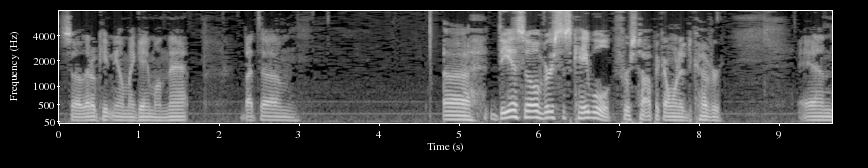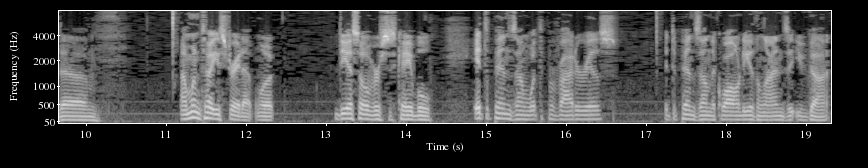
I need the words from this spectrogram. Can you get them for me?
So that'll keep me on my game on that. But um, uh, DSL versus cable, first topic I wanted to cover, and um, I'm going to tell you straight up. Look, DSL versus cable, it depends on what the provider is. It depends on the quality of the lines that you've got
